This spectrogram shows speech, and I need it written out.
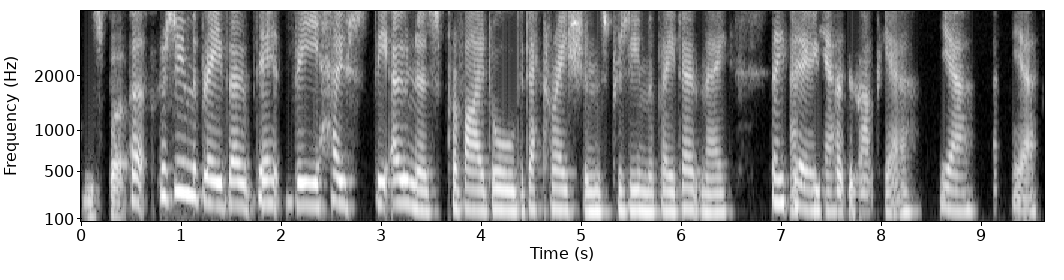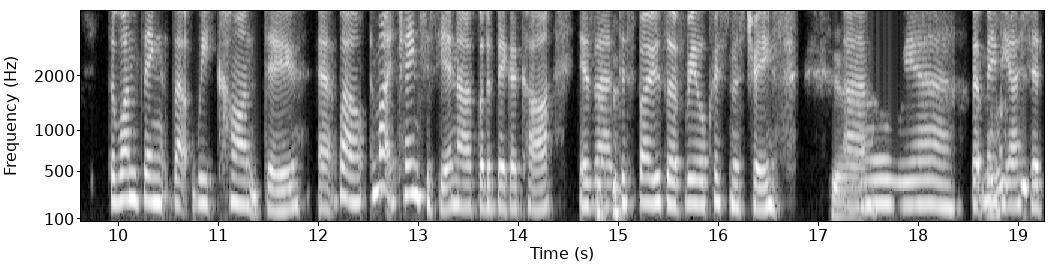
ones. But But presumably, though, the the host, the owners provide all the decorations. Presumably, don't they? They do, you yes. Up, yeah. Yeah, yeah. The one thing that we can't do, uh, well, it might change this year. Now I've got a bigger car. Is uh, dispose of real Christmas trees. yeah. Um, oh, yeah. But maybe I should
